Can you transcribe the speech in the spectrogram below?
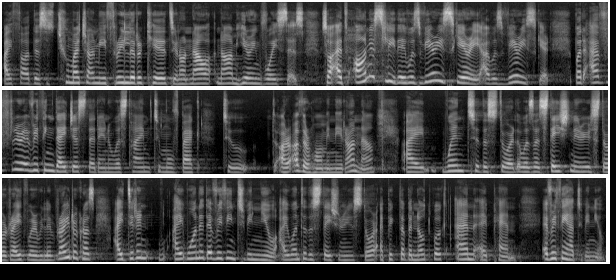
I thought this is too much on me. Three little kids, you know, now, now I'm hearing voices. So i honestly, it was very scary. I was very scared. But after everything digested and it was time to move back to our other home in Iran now, I went to the store. There was a stationery store right where we live, right across. I didn't, I wanted everything to be new. I went to the stationery store. I picked up a notebook and a pen. Everything had to be new.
